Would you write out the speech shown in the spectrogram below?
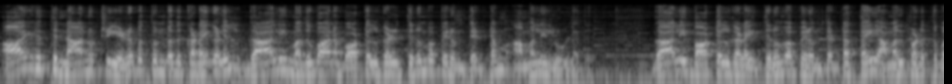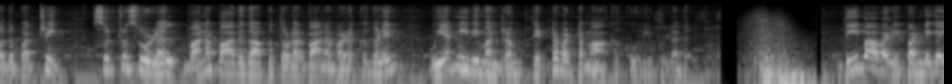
ஆயிரத்து நானூற்றி எழுபத்தொன்பது கடைகளில் காலி மதுபான பாட்டில்கள் திரும்ப பெறும் திட்டம் அமலில் உள்ளது. காலி பாட்டில்களை திரும்ப பெறும் திட்டத்தை அமல்படுத்துவது பற்றி சுற்றுச்சூழல் வன பாதுகாப்பு தொடர்பான வழக்குகளில் உயர்நீதிமன்றம் திட்டவட்டமாக கூறியுள்ளது. தீபாவளி பண்டிகை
